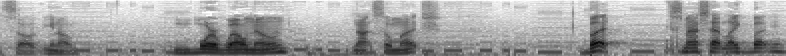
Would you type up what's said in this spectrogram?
So, you know, more well known, not so much. But smash that like button.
